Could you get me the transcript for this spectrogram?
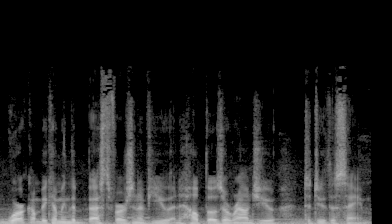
work on becoming the best version of you and help those around you to do the same.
